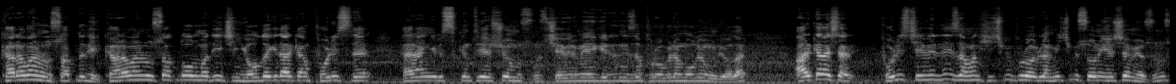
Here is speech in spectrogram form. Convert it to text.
karavan ruhsatlı değil. Karavan ruhsatlı olmadığı için yolda giderken polisle herhangi bir sıkıntı yaşıyor musunuz? Çevirmeye girdiğinizde problem oluyor mu diyorlar. Arkadaşlar polis çevirdiği zaman hiçbir problem, hiçbir sorun yaşamıyorsunuz.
